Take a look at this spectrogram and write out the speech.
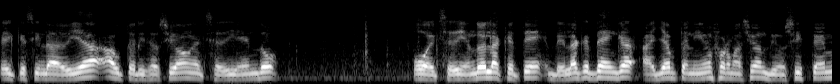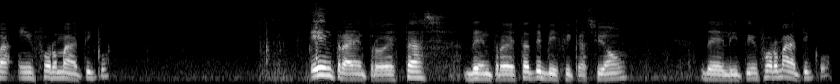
el que sin la debida autorización excediendo o excediendo de la que, de la que tenga haya obtenido información de un sistema informático entra dentro de, estas, dentro de esta tipificación de delito informático.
